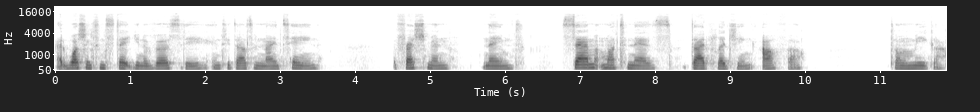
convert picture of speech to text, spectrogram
At Washington State University in 2019, a freshman named Sam Martinez died pledging Alpha Tau Omega.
